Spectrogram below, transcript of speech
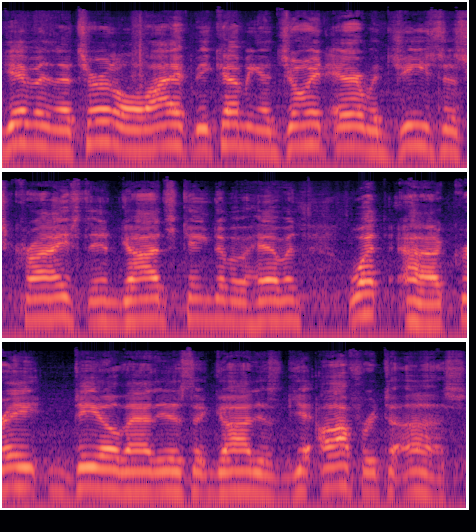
given eternal life, becoming a joint heir with Jesus Christ in God's kingdom of heaven. What a great deal that is that God has offered to us.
